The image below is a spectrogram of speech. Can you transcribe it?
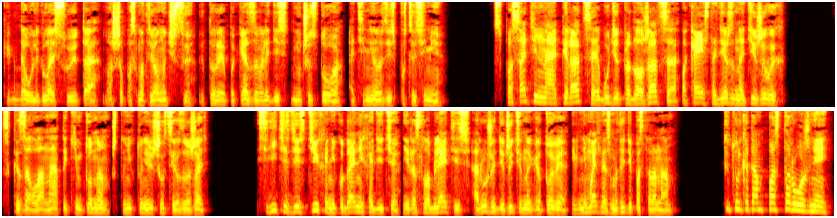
Когда улеглась суета, Маша посмотрела на часы, которые показывали 10 минут шестого, а темнело здесь после семи. «Спасательная операция будет продолжаться, пока есть надежда найти живых», сказала она таким тоном, что никто не решился возражать. Сидите здесь тихо, никуда не ходите, не расслабляйтесь, оружие держите наготове и внимательно смотрите по сторонам. Ты только там поосторожней,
